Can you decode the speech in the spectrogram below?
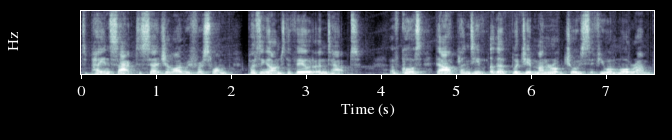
to pay and sack to search your library for a swamp, putting it onto the field untapped. Of course, there are plenty of other budget mana rock choices if you want more ramp,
